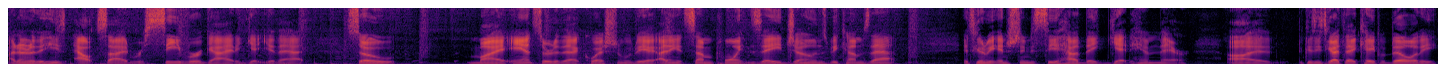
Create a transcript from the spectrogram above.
I don't know that he's outside receiver guy to get you that. So my answer to that question would be I think at some point Zay Jones becomes that. It's going to be interesting to see how they get him there uh, because he's got that capability.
